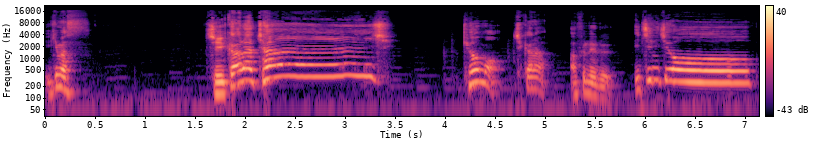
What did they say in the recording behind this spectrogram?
いきます。力チャージ今日も力あふれる一日を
